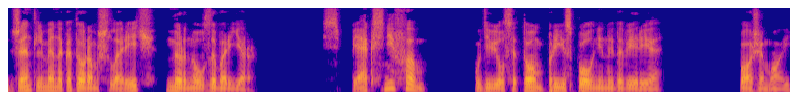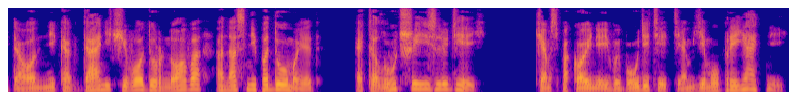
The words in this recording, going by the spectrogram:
Джентльмен, о котором шла речь, нырнул за барьер. — С Пекснифом? — удивился Том, преисполненный доверия. — Боже мой, да он никогда ничего дурного о нас не подумает. Это лучший из людей. Чем спокойней вы будете, тем ему приятней.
